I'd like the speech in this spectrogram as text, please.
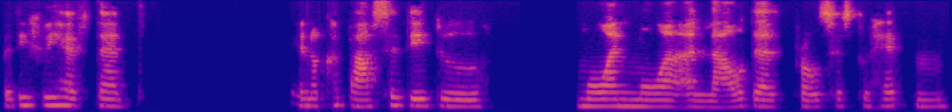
But if we have that, you know, capacity to more and more allow that process to happen,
